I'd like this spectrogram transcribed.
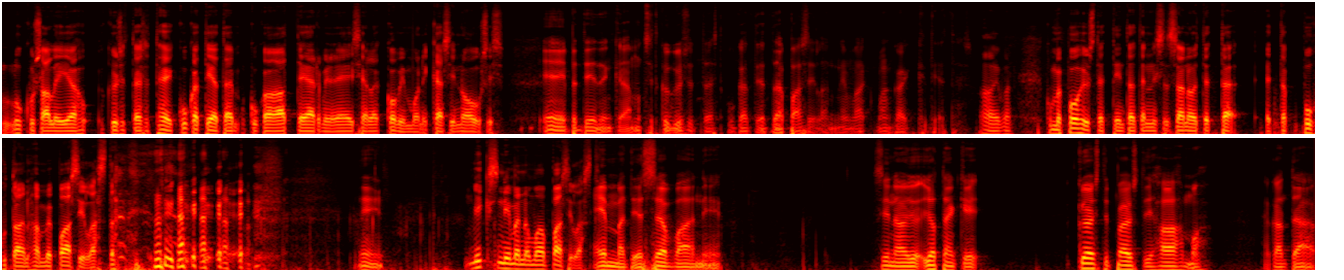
lukusaliin ja kysyttäisiin, että hei, kuka tietää, kuka on Atte Järvinen, ei siellä kovin moni käsi nousisi. Eipä tietenkään, mutta sitten kun kysyttäisiin, että kuka tietää Pasilan, niin varmaan kaikki tietäisi. Aivan. Kun me pohjustettiin tätä, niin sä sanoit, että, että puhutaanhan me Pasilasta. niin, Miksi nimenomaan Pasilasta? En mä tiedä, se on vaan niin. Siinä on jotenkin Kyösti Pöysti hahmo, joka on tämä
